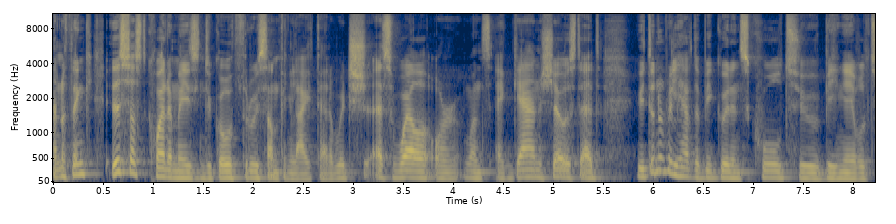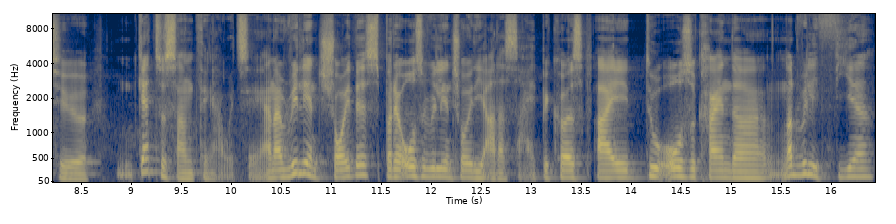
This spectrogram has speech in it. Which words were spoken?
And I think it is just quite amazing to go through something like that, which as well, or once again, shows that you don't really have to be good in school to being able to get to something, I would say. And I really enjoy this, but I also really enjoy the other side because I do also kind of not really fear,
